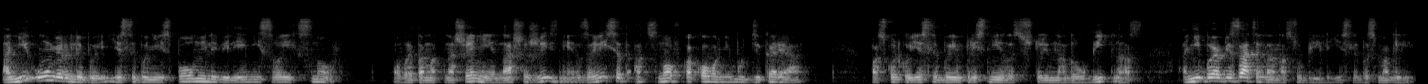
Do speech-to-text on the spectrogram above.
Они умерли бы, если бы не исполнили велений своих снов. В этом отношении наши жизни зависят от снов какого-нибудь дикаря, поскольку если бы им приснилось, что им надо убить нас, они бы обязательно нас убили, если бы смогли.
